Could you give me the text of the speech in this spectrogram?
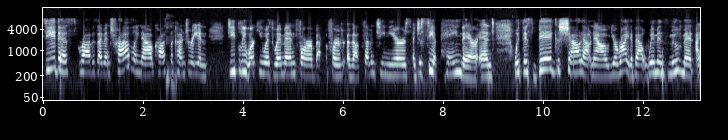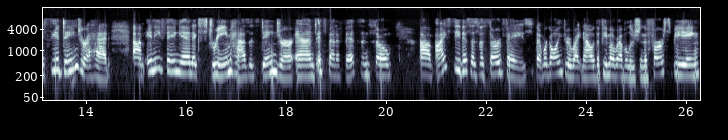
see this, Rob, as I've been traveling now across the country and deeply working with women for about, for about 17 years. I just see a pain there, and with this big shout out now, you're right about women's movement. I see a danger ahead. Um, anything in extreme has its danger and its benefits, and so. Um, I see this as the third phase that we're going through right now, the female revolution. The first being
